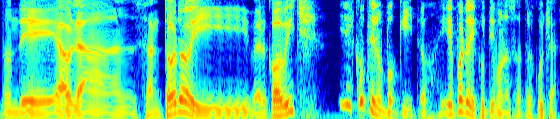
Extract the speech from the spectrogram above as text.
donde hablan Santoro y Berkovich y discuten un poquito y después lo discutimos nosotros. Escucha.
